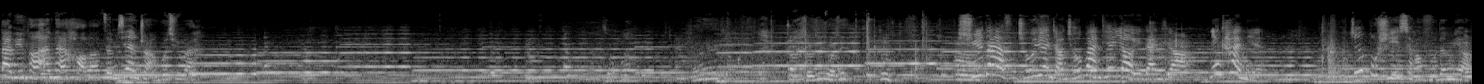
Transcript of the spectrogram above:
大病房安排好了，咱们现在转过去吧。走吧。哎小心小心。嗯徐大夫求院长求半天要一单间，您看您，真不是一享福的命儿。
